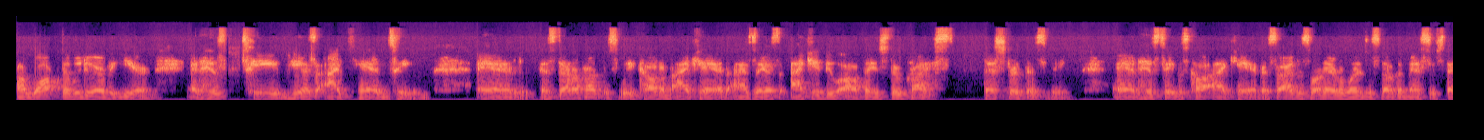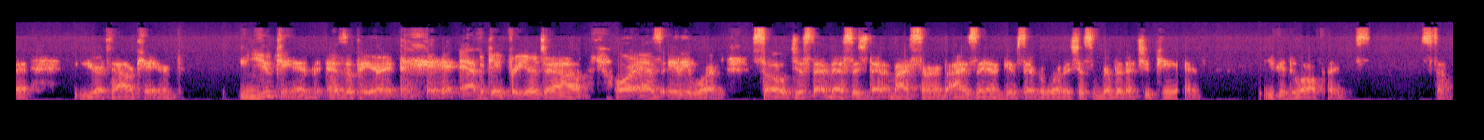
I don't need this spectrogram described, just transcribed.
a walk that we do every year, and his team, he has an I Can team. And it's done on purpose. We call him I Can. Isaiah's I Can Do All Things Through Christ that strengthens me. And his team is called I Can. And so I just want everyone to just know the message that your child can. You can, as a parent, advocate for your child or as anyone. So just that message that my son Isaiah gives everyone is just remember that you can. You can do all things. So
